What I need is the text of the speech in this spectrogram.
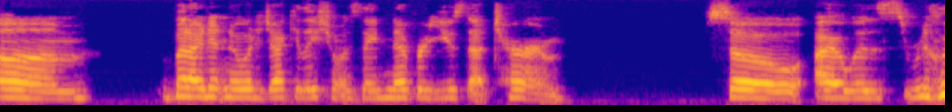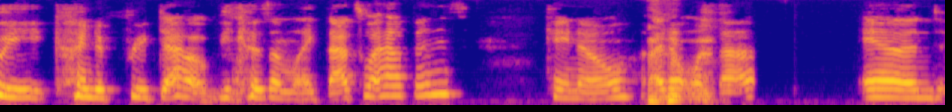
Um, but I didn't know what ejaculation was. They'd never used that term. So I was really kind of freaked out because I'm like, that's what happens? Okay, no, I don't want that. And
